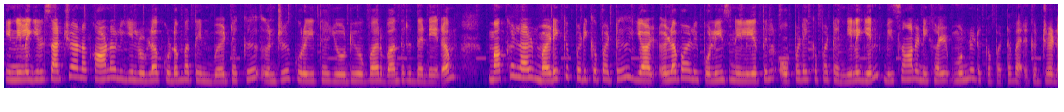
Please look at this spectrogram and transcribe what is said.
இந்நிலையில் சர்ச்சையான காணொலியில் உள்ள குடும்பத்தின் வீட்டுக்கு இன்று குறித்த யூடியூபர் வந்திருந்த நேரம் மக்களால் மடிக்கு பிடிக்கப்பட்டு யாழ் இளவாளி போலீஸ் நிலையத்தில் ஒப்படைக்கப்பட்ட நிலையில் விசாரணைகள் முன்னெடுக்கப்பட்டு வருகின்றன.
